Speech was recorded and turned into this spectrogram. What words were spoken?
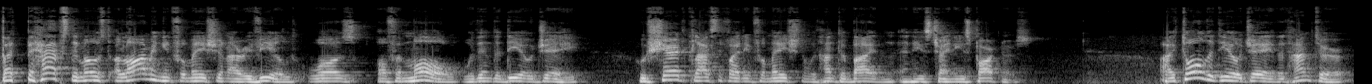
But perhaps the most alarming information I revealed was of a mole within the DOJ who shared classified information with Hunter Biden and his Chinese partners. I told the DOJ that Hunter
